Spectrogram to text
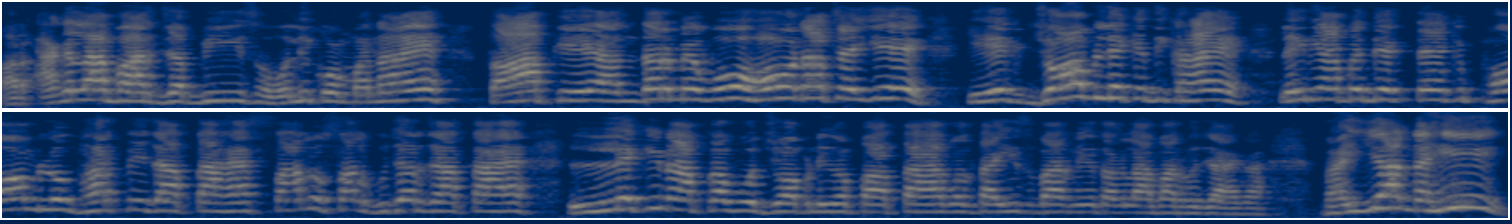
और अगला बार जब भी इस होली को मनाए तो आपके अंदर में वो होना चाहिए कि एक जॉब लेके दिखाएँ। लेकिन यहाँ पे देखते हैं कि फॉर्म लोग भरते जाता है, सालों साल गुजर जाता है, लेकिन आपका वो जॉब नहीं हो पाता है। बोलता है, इस बार नहीं तो अगला बार हो जाएगा। भैया नहीं,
